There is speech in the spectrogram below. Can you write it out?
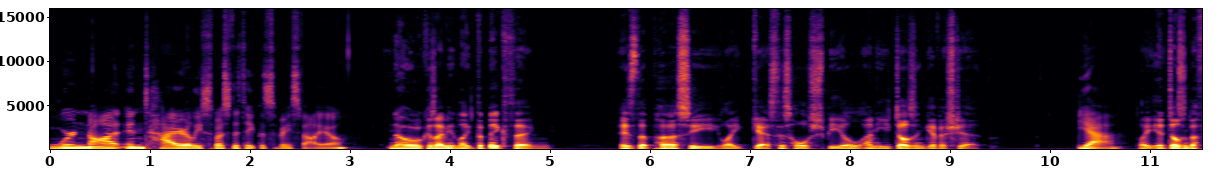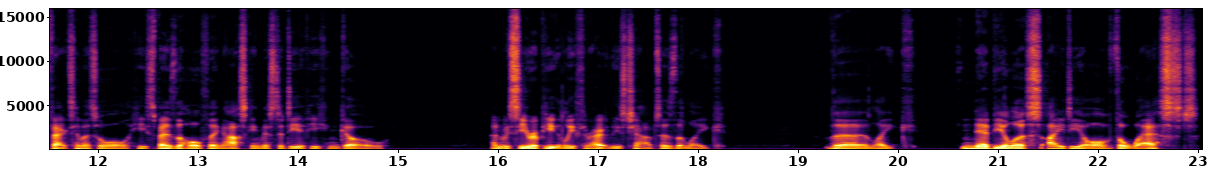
we're not entirely supposed to take this face value. No, because I mean, like the big thing is that Percy like gets this whole spiel and he doesn't give a shit. Yeah. Like it doesn't affect him at all. He spends the whole thing asking Mr. D if he can go. And we see repeatedly throughout these chapters that like the like nebulous idea of the West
